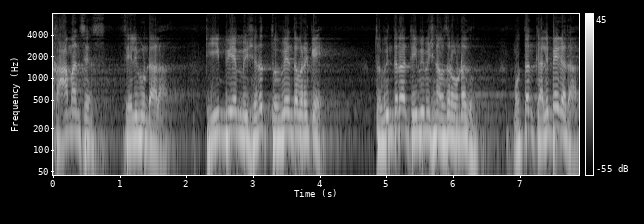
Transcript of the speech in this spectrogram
కామన్ సెన్స్ తెలివి ఉండాల? టీబీఎం మిషన్ తొవ్వేంత వరకే? తొవ్విన తర్వాత టీబీ మిషన్ అవసరం ఉండదు. మొత్తం కలిపే కదా.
